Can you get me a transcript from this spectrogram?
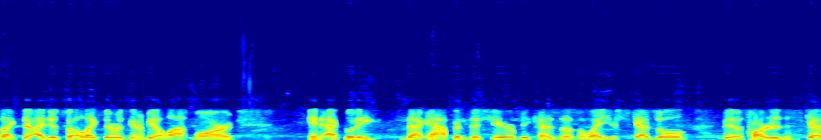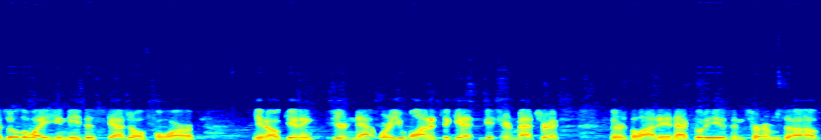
Like I just felt like there was going to be a lot more inequity that happens this year because of the way your schedule. It was harder to schedule the way you need to schedule for, you know, getting your net where you want it to get, get your metrics. There's a lot of inequities in terms of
